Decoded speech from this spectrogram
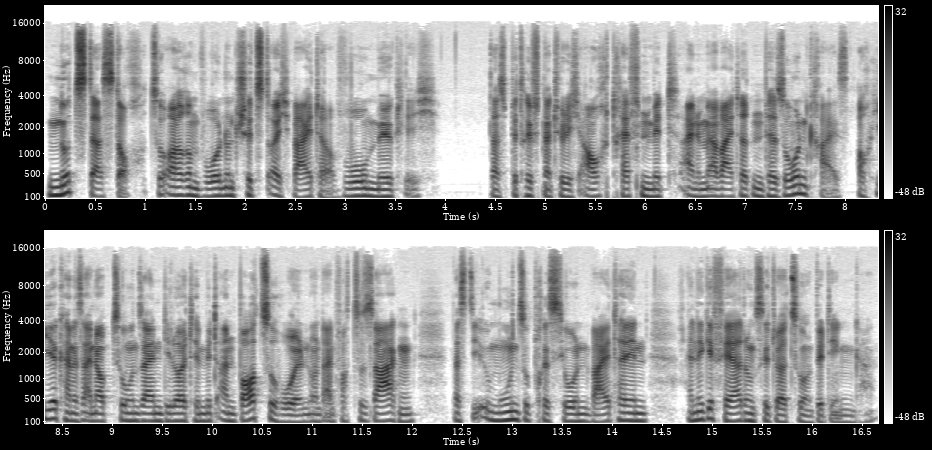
Nutzt das doch zu eurem Wohl und schützt euch weiter, wo möglich. Das betrifft natürlich auch Treffen mit einem erweiterten Personenkreis. Auch hier kann es eine Option sein, die Leute mit an Bord zu holen und einfach zu sagen, dass die Immunsuppression weiterhin eine Gefährdungssituation bedingen kann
